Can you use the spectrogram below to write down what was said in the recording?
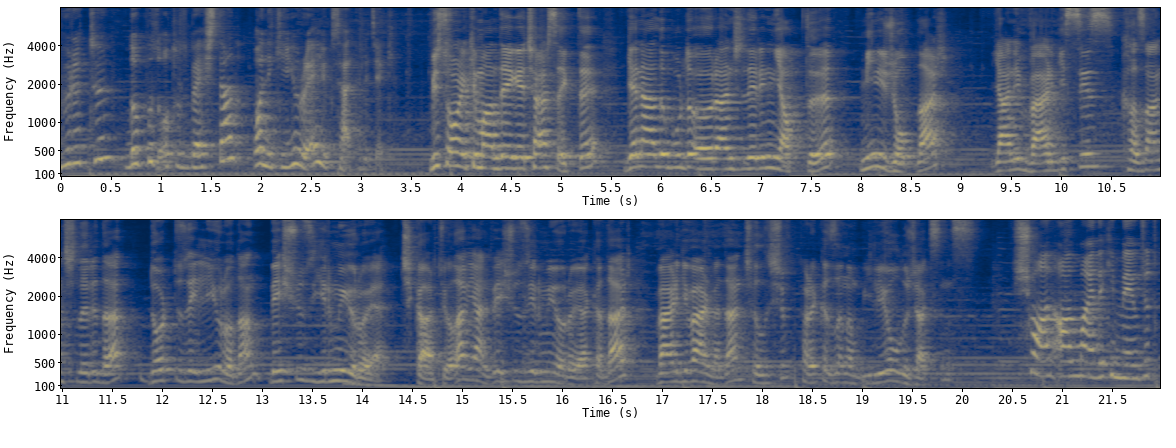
brütü 9.35'ten 12 euroya yükseltilecek. Bir sonraki maddeye geçersek de genelde burada öğrencilerin yaptığı mini joblar yani vergisiz kazançları da 450 Euro'dan 520 Euro'ya çıkartıyorlar. Yani 520 Euro'ya kadar vergi vermeden çalışıp para kazanabiliyor olacaksınız. Şu an Almanya'daki mevcut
